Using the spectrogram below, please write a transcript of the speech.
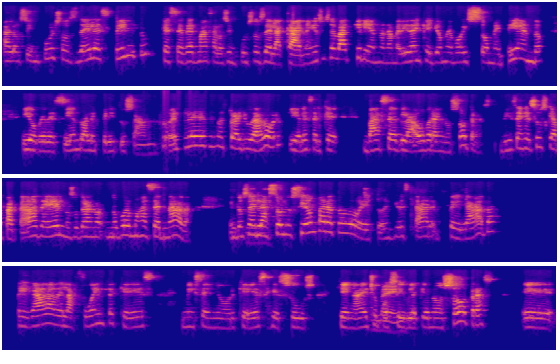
a, los impulsos del espíritu que ceder más a los impulsos de la carne. Y eso se va adquiriendo en la medida en que yo me voy sometiendo y obedeciendo al Espíritu Santo. Él es nuestro ayudador y Él es el que va a hacer la obra en nosotras. Dice Jesús que apartada de Él, nosotras no, podemos hacer nada. Entonces, la solución para todo esto es yo estar pegada, pegada de la fuente que es mi Señor, que es Jesús, quien ha hecho posible que nosotras eh,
